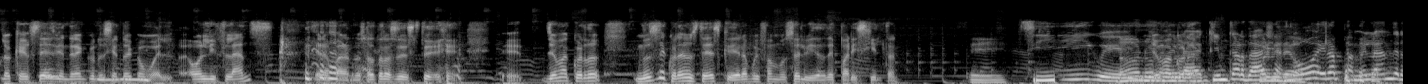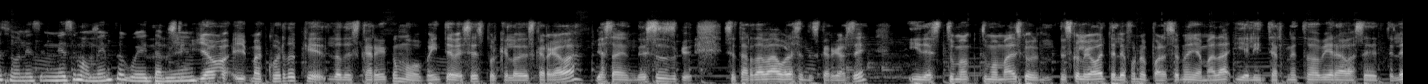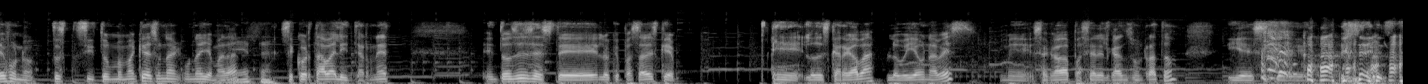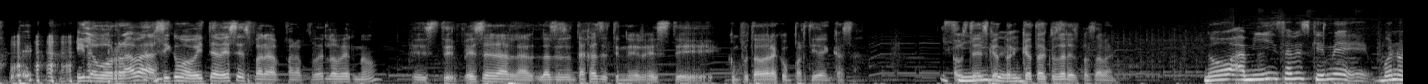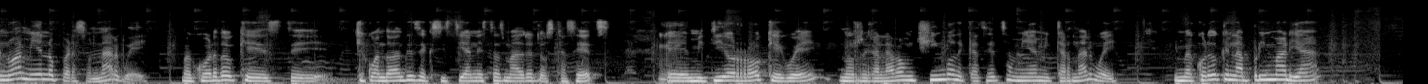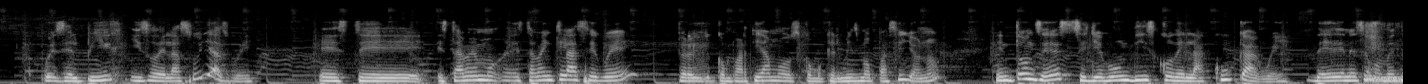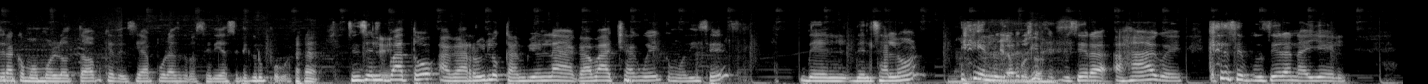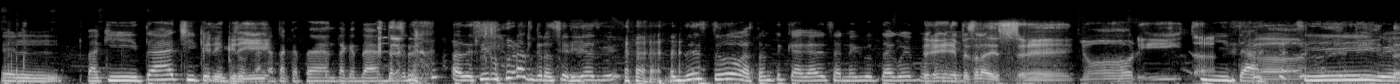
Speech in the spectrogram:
lo que ustedes vendrán conociendo como el OnlyFans era para nosotros este eh, yo me acuerdo no se acuerdan ustedes que era muy famoso el video de Paris Hilton Sí, güey. No, no, no, Kim Kardashian. No, era Pamela Anderson en ese momento, güey, también. yo me acuerdo que lo descargué como 20 veces porque lo descargaba. Ya saben, de esos que se tardaba horas en descargarse. Y tu, mamá descolgaba el teléfono para hacer una llamada y el internet todavía era base del teléfono. Entonces, si tu mamá quería hacer una, llamada, se cortaba el internet. Entonces, este, lo que pasaba es que eh, lo descargaba, lo veía una vez, me sacaba a pasear el ganso un rato y este, y lo borraba así como 20 veces para, poderlo ver, ¿no? Este, esas eran las desventajas de tener este computadora compartida en casa. ¿A ustedes qué, otras cosas les pasaban? No, a mí, ¿sabes qué? Me, bueno, no a mí en lo personal, güey. Me acuerdo que este, que cuando antes existían estas madres, los cassettes, eh, mi tío Roque, güey, nos regalaba un chingo de cassettes a mí, a mi carnal, güey. Y me acuerdo que en la primaria, pues el pig hizo de las suyas, güey. Este, estaba en, estaba en clase, güey, pero compartíamos como que el mismo pasillo, ¿no? Entonces se llevó un disco de la cuca, güey. De, en ese momento era como Molotov que decía puras groserías el grupo, güey. Entonces el vato agarró y lo cambió en la gabacha, güey, como dices, del, del salón y en lugar de que se pusiera, ajá, güey, que se pusieran ahí el, el Paquita, chique, a decir puras groserías, güey. Entonces estuvo bastante cagada esa anécdota, güey. empezó la de señorita. Sí, güey.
